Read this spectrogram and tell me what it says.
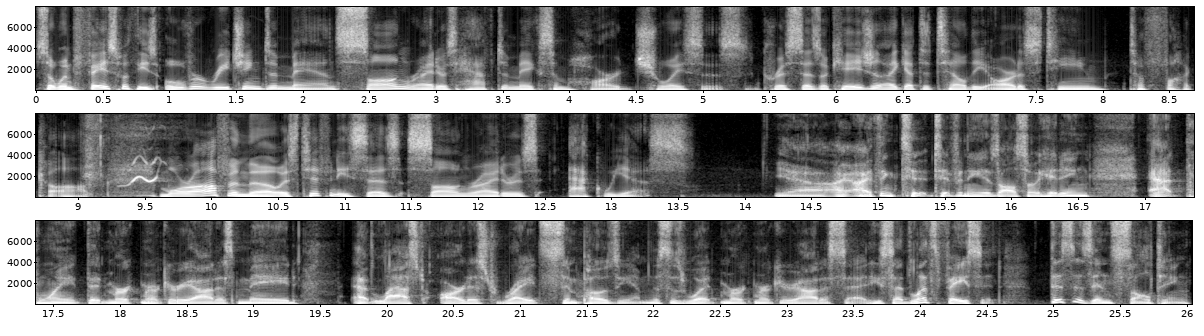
So, when faced with these overreaching demands, songwriters have to make some hard choices. Chris says, occasionally I get to tell the artist team to fuck off. More often, though, as Tiffany says, songwriters acquiesce. Yeah, I, I think T- Tiffany is also hitting at point that Merck Mercuriadis made at last Artist Rights Symposium. This is what Merck Mercuriadis said. He said, "Let's face it." This is insulting.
